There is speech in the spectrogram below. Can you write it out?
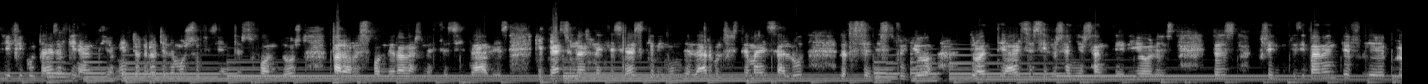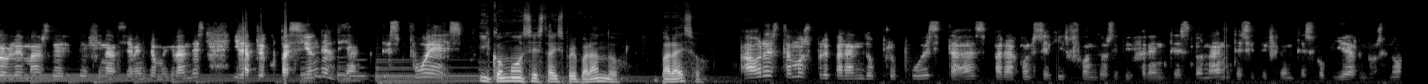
dificultades de financiamiento, que no tenemos suficientes fondos para responder a las necesidades, que ya son unas necesidades que vienen de largo. El sistema de salud lo que se destruyó durante ISIS y los años anteriores. Entonces, principalmente eh, problemas de, de, financiamiento muy grandes y la preocupación del día después. ¿Y cómo os estáis preparando para eso? Ahora estamos preparando propuestas para conseguir fondos de diferentes donantes y diferentes gobiernos. ¿no?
